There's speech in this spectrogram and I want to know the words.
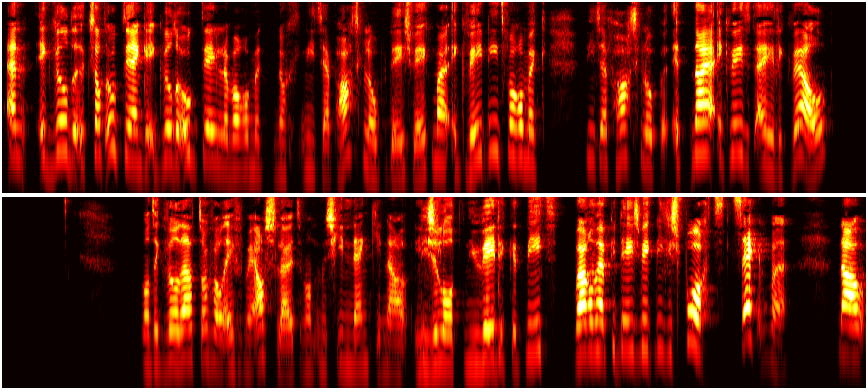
En ik, wilde, ik zat ook te denken, ik wilde ook delen waarom ik nog niet heb hardgelopen deze week. Maar ik weet niet waarom ik niet heb hardgelopen. nou ja, ik weet het eigenlijk wel. Want ik wil daar toch wel even mee afsluiten. Want misschien denk je, nou, Lieselot, nu weet ik het niet. Waarom heb je deze week niet gesport? Zeg het me. Nou,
